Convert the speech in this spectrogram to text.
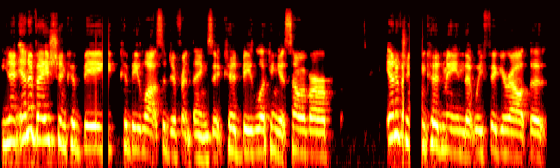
you know, innovation could be could be lots of different things. It could be looking at some of our innovation could mean that we figure out that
